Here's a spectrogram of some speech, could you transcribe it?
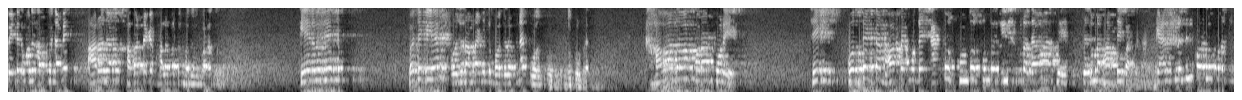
পেটের মধ্যে রক্ত যাবে, আরও যেন খাবারটাকে ভালোভাবে হজম করা যাবে ক্লিয়ার হয়েছে? হয়েছে ক্লিয়ার ওই জন্য আমরা কিন্তু বজ্রাসনে বসবো দুপুরবেলা। খাওয়া দাওয়া করার পরে ঠিক প্রত্যেকটা ধর্মের মধ্যে এত সুন্দর সুন্দর জিনিসগুলো দেওয়া আছে যে তোমরা ভাবতেই পারবে না। ক্যালকুলেশনই করে নি কোনোদিন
